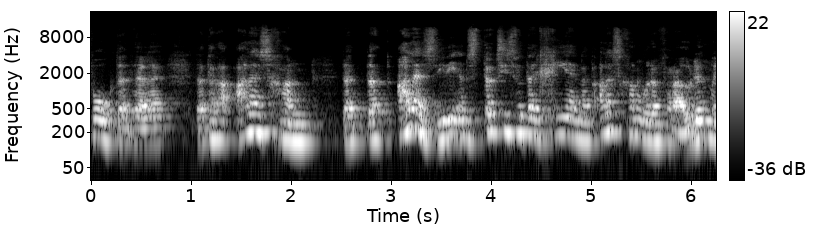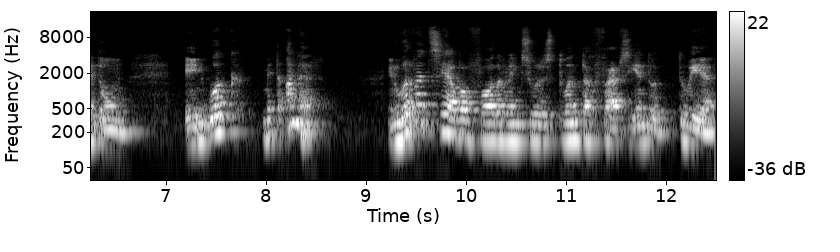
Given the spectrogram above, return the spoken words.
volk dat hulle dat hulle alles gaan dat dat alles hierdie instruksies wat hy gee en dat alles gaan oor 'n verhouding met hom en ook met ander. En hoor wat sê Abba Vader in Eksodus 20 vers 1 tot 2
